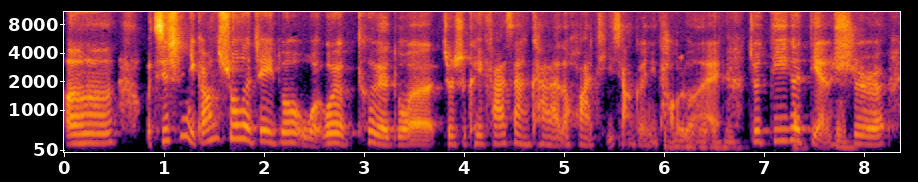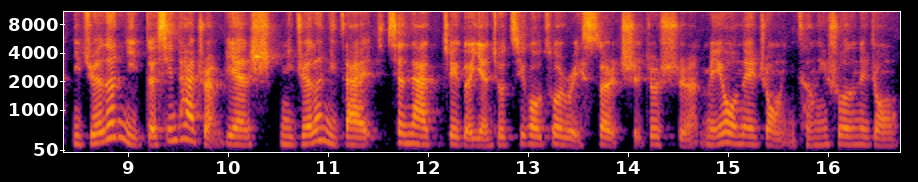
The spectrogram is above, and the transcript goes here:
嗯，我其实你刚说的这一多，我我有特别多就是可以发散开来的话题想跟你讨论。哎，就第一个点是，你觉得你的心态转变是？你觉得你在现在这个研究机构做 research，就是没有那种你曾经说的那种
